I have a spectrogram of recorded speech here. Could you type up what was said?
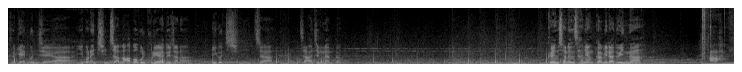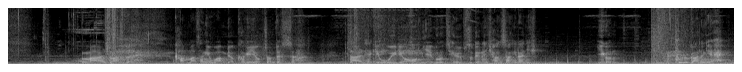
그게 문제야. 이번엔 진짜 마법을 부려야 되잖아. 이거 진짜 짜증난다고. 괜찮은 사냥감이라도 있나? 말도 안 돼. 감마상이 완벽하게 역전됐어. 딸 핵이 오히려 어미 핵으로 재흡수되는 현상이라니. 이건 불가능해.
